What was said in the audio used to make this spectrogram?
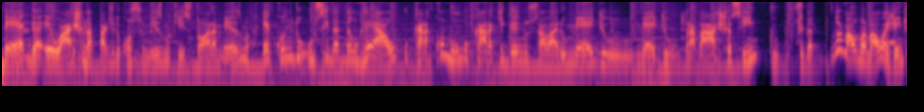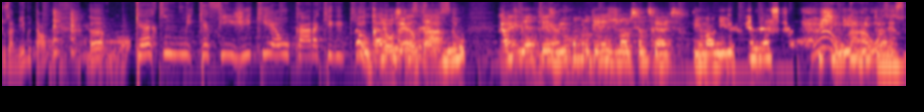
pega, eu acho, na parte do consumismo que estoura mesmo, é quando o cidadão real, o cara comum, o cara que ganha o salário médio, médio pra baixo, assim, normal, normal, a gente, os amigos e tal, ah, quer, que- quer fingir que é o cara que. que Não, o cara que ostentar. 3 mil, o cara que ganha eu 3 mil um tênis de 900 reais. Tem uma amiga que fez essa. Eu xinguei ah, muito às vezes-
